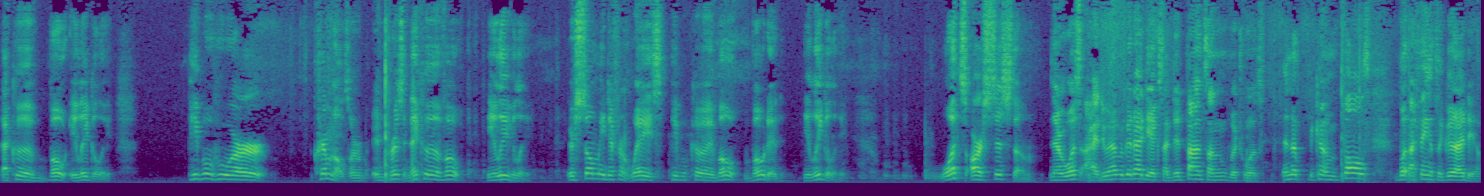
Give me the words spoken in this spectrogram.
that could have vote illegally. People who are criminals or in prison, they could have vote illegally. There's so many different ways people could have vote voted illegally. What's our system? There was I do have a good idea because I did find something which was end up becoming false, but I think it's a good idea.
